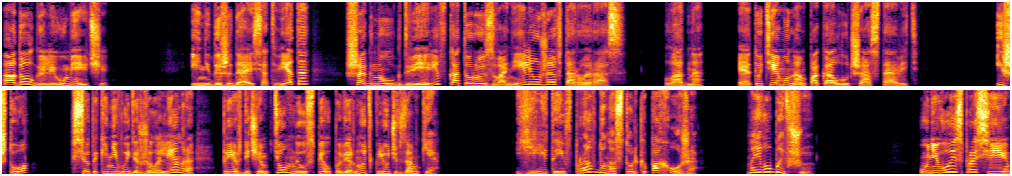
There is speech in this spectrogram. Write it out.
А долго ли, умеючи? И, не дожидаясь ответа, шагнул к двери, в которую звонили уже второй раз. Ладно, эту тему нам пока лучше оставить. И что? Все-таки не выдержала Ленра, прежде чем темный успел повернуть ключ в замке. — Елита и вправду настолько похожа на его бывшую. «У него и спроси»,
